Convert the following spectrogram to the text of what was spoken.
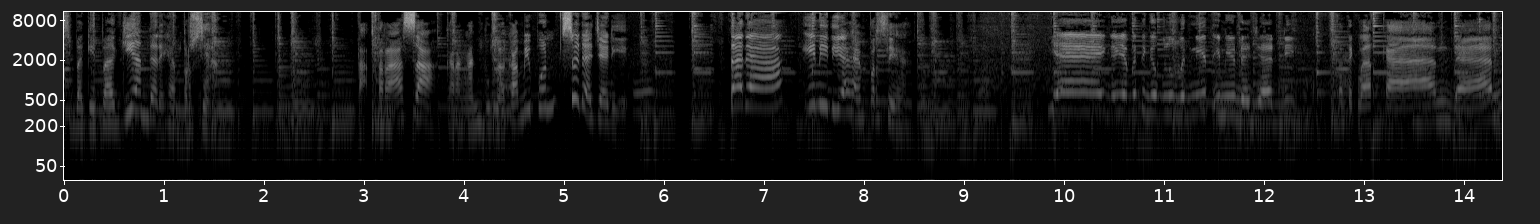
sebagai bagian dari hampersnya. Tak terasa, karangan bunga kami pun sudah jadi. Tada, ini dia hampersnya. Yeay, gak nyampe 30 menit ini udah jadi. Cantik banget kan? Dan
